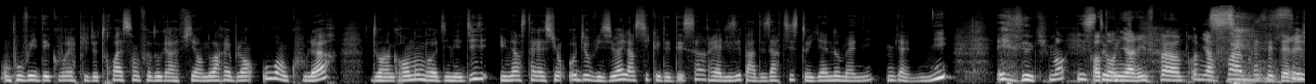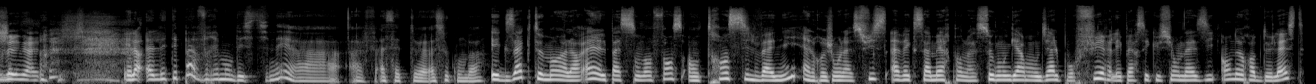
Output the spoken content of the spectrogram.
On pouvait y découvrir plus de 300 photographies en noir et blanc ou en couleur, dont un grand nombre d'inédits, une installation audiovisuelle ainsi que des dessins réalisés par des artistes Yanomami Miami, et des documents Quand historiques. on n'y arrive pas une première fois, après c'est terrible. C'est génial. Alors, elle n'était pas vraiment destinée à, à, cette, à ce combat. Exactement. Alors elle, passe son enfance en Transylvanie. Elle rejoint la Suisse avec sa mère pendant la Seconde Guerre mondiale pour fuir les persécutions nazies en Europe de l'Est.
